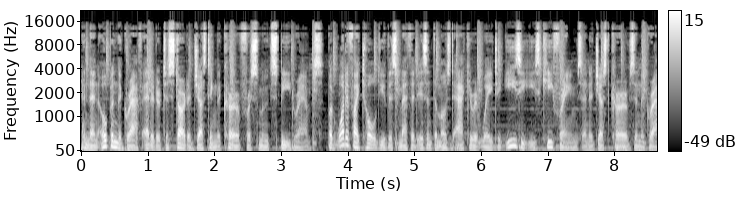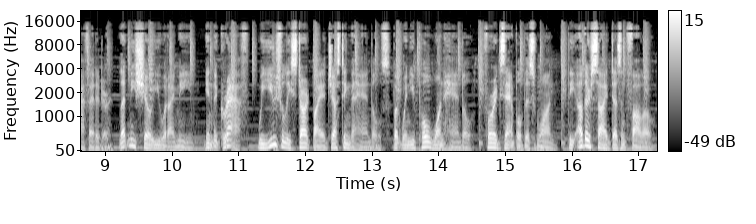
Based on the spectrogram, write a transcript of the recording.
and then open the graph editor to start adjusting the curve for smooth speed ramps. But what if I told you this method isn't the most accurate way to easy ease keyframes and adjust curves in the graph editor? Let me show you what I mean. In the graph, we usually start by adjusting the handles, but when you pull one handle, for example this one, the other side doesn't follow,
